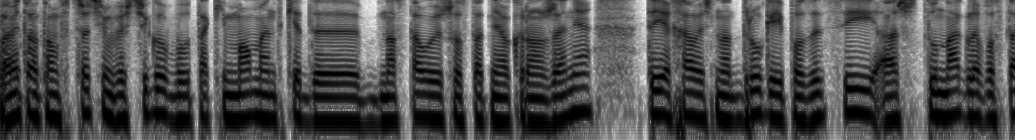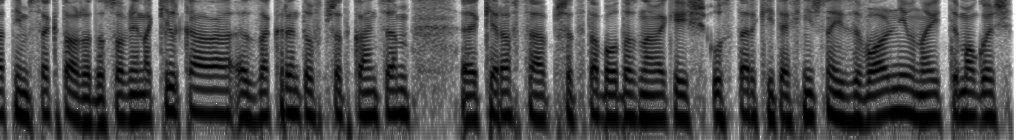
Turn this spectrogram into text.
Pamiętam tam w trzecim wyścigu był taki moment, kiedy nastało już ostatnie okrążenie. Ty jechałeś na drugiej pozycji, aż tu nagle w ostatnim sektorze, dosłownie na kilka zakrętów przed końcem, e, kierowca przed tobą doznał jakiejś usterki technicznej, zwolnił, no i ty mogłeś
